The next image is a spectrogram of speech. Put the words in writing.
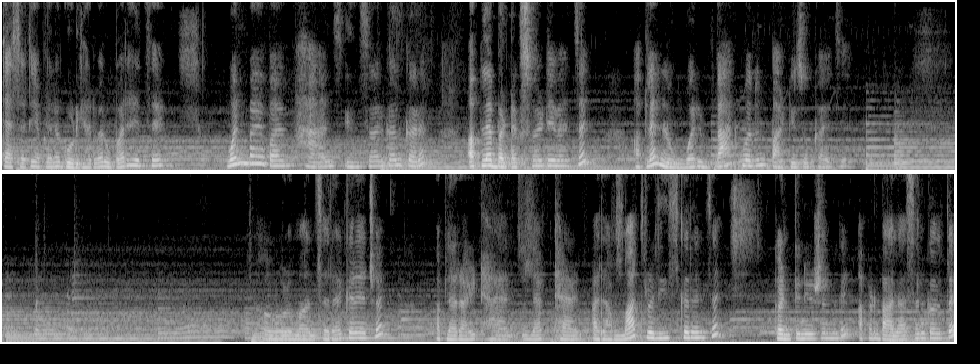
त्यासाठी आपल्याला गुडघ्यांवर उभं राहायचं आहे one by one hands in circle करत आपल्या बटक्सवर ठेवायचे आपल्या लोअर बॅकमधून पाठी झुकायचे हळूहळू मान सरळ करायचे. आपला राईट हँड लेफ्ट हँड आरामात रिलीज करायचे. कंटिन्युएशनमध्ये आपण बालासन करतोय.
